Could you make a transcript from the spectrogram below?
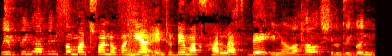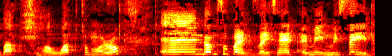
We've been having so much fun over here, and today marks her last day in our house. She'll be going back to her work tomorrow and I'm super excited. I mean, we said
